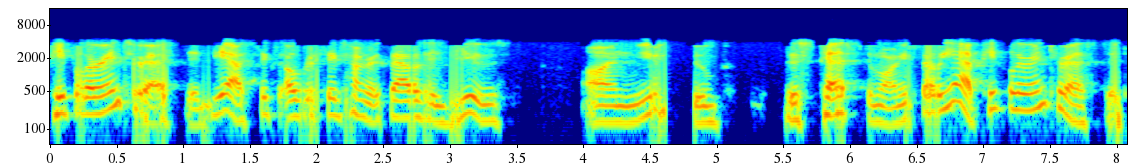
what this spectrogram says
people are interested. Yeah, six over six hundred thousand views on YouTube this testimony. So yeah, people are interested,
